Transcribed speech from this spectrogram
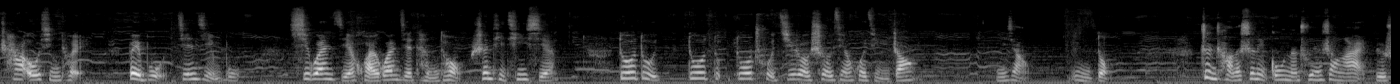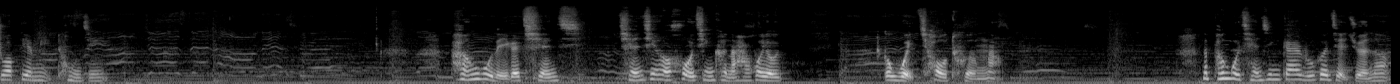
叉 O 型腿、背部、肩颈部、膝关节、踝关节疼痛、身体倾斜、多度多度多处肌肉受限或紧张，影响运动；正常的生理功能出现障碍，比如说便秘、痛经。盆骨的一个前倾、前倾和后倾，可能还会有这个尾翘臀呢。那盆骨前倾该如何解决呢？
